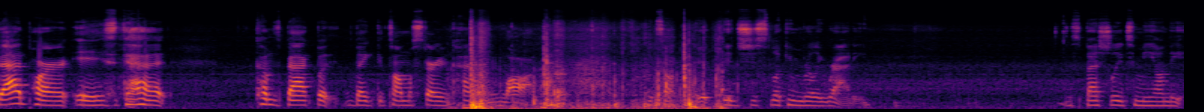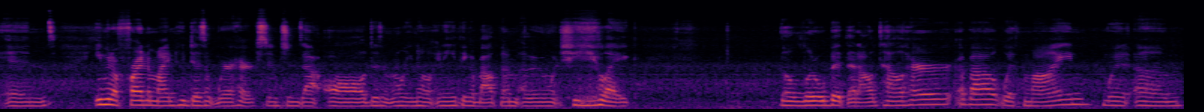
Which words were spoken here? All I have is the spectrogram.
bad part is that comes back, but like it's almost starting to kind of lock. It's, it, it's just looking really ratty. Especially to me on the end. Even a friend of mine who doesn't wear hair extensions at all, doesn't really know anything about them other than what she like the little bit that I'll tell her about with mine when um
